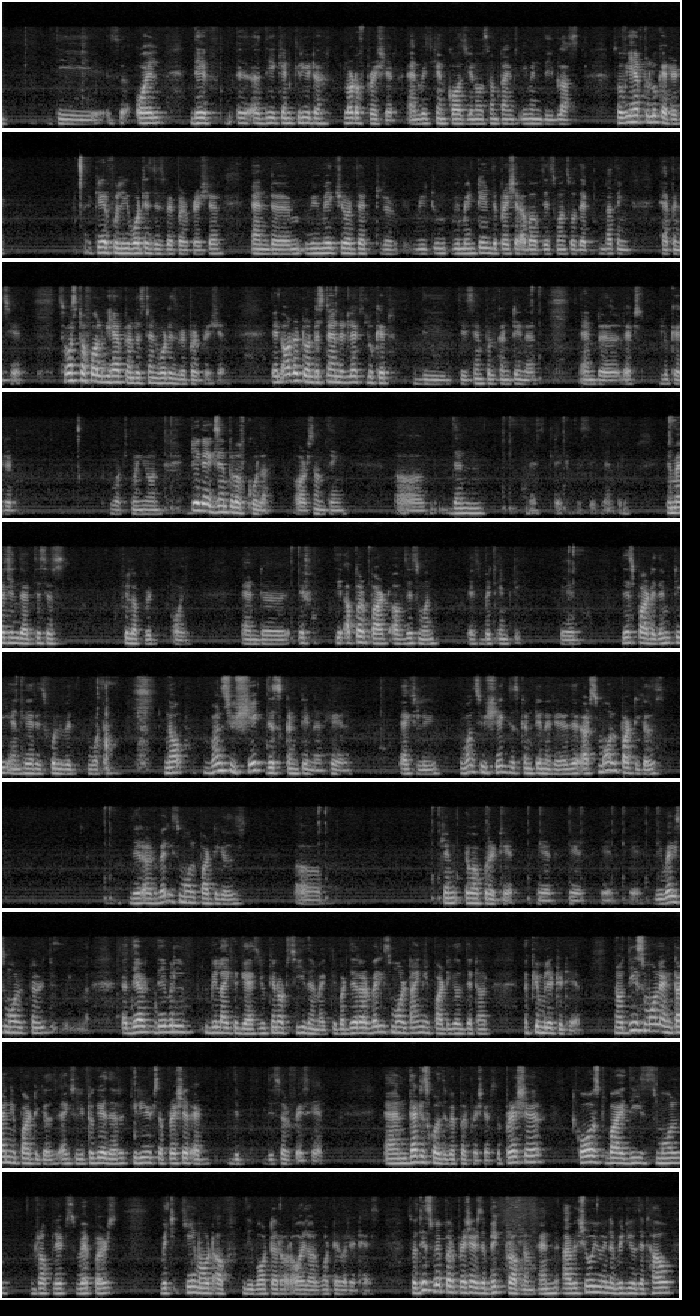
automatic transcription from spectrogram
the oil they uh, they can create a lot of pressure and which can cause you know sometimes even the blast. So we have to look at it carefully what is this vapor pressure? And um, we make sure that uh, we do we maintain the pressure above this one so that nothing happens here. So first of all we have to understand what is vapor pressure. In order to understand it let's look at the the simple container and uh, let's look at it. What's going on? Take an example of cola or something. Uh, then let's take this example. Imagine that this is fill up with oil. And uh, if the upper part of this one is bit empty here this part is empty and here is full with water. Now once you shake this container here actually once you shake this container here there are small particles there are very small particles uh, can evaporate here here here here here. The very small uh, they are they will be like a gas. You cannot see them actually but there are very small tiny particles that are accumulated here. Now these small and tiny particles actually together creates a pressure at the, the surface here. And that is called the vapor pressure. So pressure caused by these small droplets vapors which came out of the water or oil or whatever it has. So this vapor pressure is a big problem and I will show you in a video that how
